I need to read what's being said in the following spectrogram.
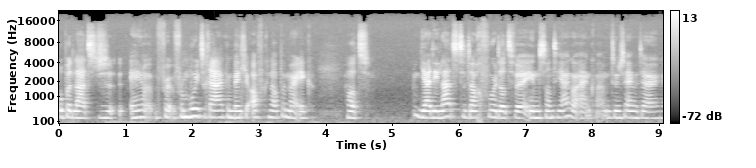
op het laatst vermoeid raken, een beetje afknappen. Maar ik had ja, die laatste dag voordat we in Santiago aankwamen, toen zijn we daar.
